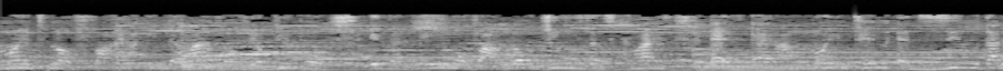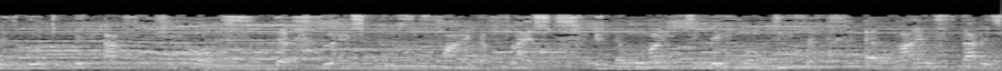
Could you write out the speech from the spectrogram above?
anointing of fire in the life of your people. In the name of our Lord Jesus Christ, an, an anointing, a zeal that is going to make us kill the flesh, crucify the flesh in the mighty name of Jesus. A life that is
